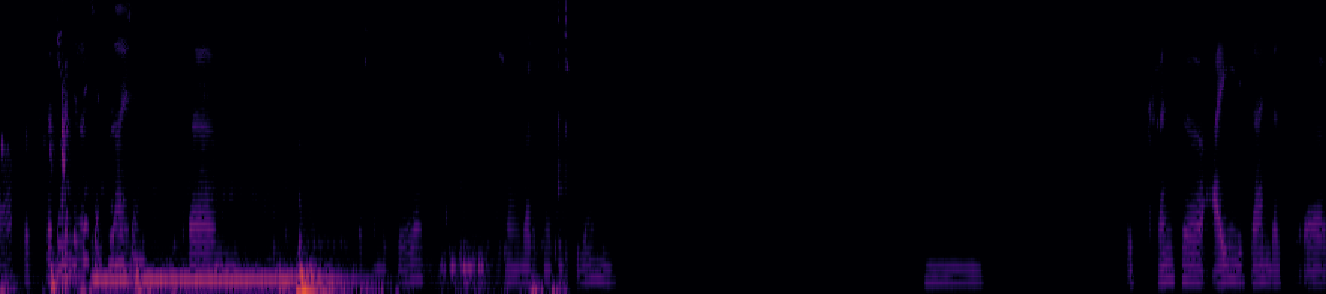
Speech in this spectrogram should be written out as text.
einfach, das, das Insufficient permissions. Ähm, wahrscheinlich so. Schauen wir mal das nächste Spiel an. Hm. Es könnte eigentlich sein, dass äh,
